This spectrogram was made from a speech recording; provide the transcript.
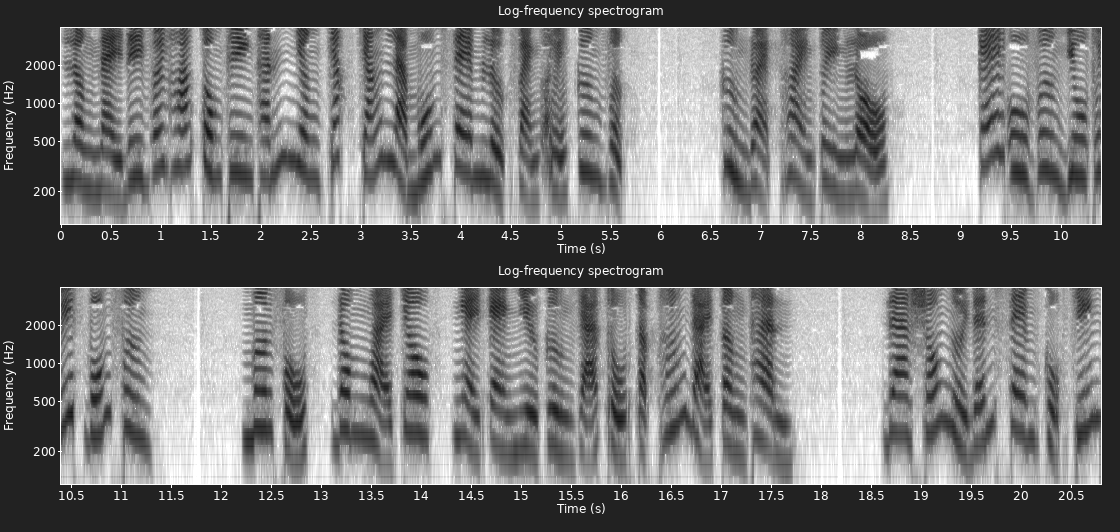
Lần này đi với hóa tôn thiên thánh nhân chắc chắn là muốn xem lượt vạn ủy cương vực. Cường đoạt hoàng tuyền lộ. Cái U Vương du thuyết bốn phương. Mơ phủ, Đông Ngoại Châu, ngày càng nhiều cường giả tụ tập hướng Đại Tần Thành. Đa số người đến xem cuộc chiến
